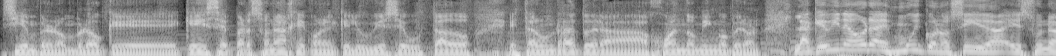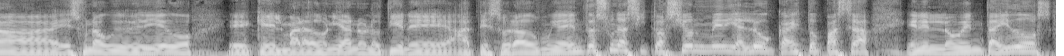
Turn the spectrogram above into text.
siempre nombró que, que ese personaje con el que le hubiese gustado estar un rato era Juan Domingo Perón. La que viene ahora es muy conocida, es, una, es un audio de Diego eh, que el maradoniano lo tiene atesorado muy adentro. Es una situación media loca. Esto pasa en el 92.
